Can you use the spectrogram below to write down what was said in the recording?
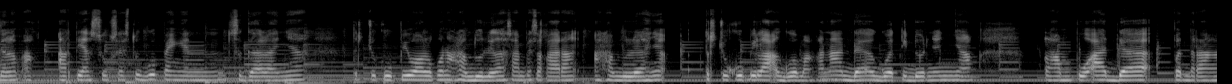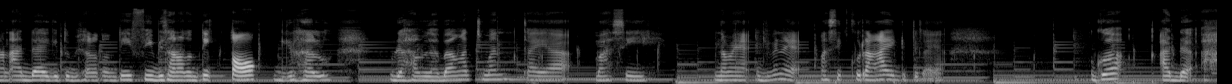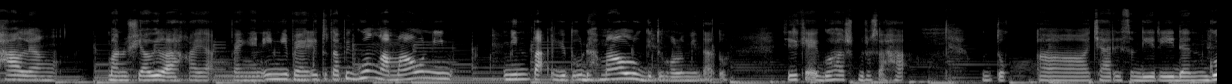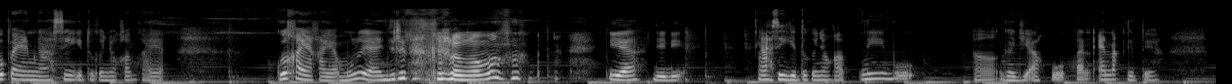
dalam artian sukses tuh gue pengen segalanya tercukupi walaupun alhamdulillah sampai sekarang alhamdulillahnya tercukupi lah. Gue makan ada gue tidur nyenyak lampu ada penerangan ada gitu bisa nonton TV bisa nonton TikTok gila lu. Udah alhamdulillah banget cuman kayak masih namanya gimana ya masih kurang aja gitu kayak. Gue ada hal yang manusiawi lah kayak pengen ini pengen itu tapi gue nggak mau nih minta gitu udah malu gitu kalau minta tuh. Jadi kayak gue harus berusaha untuk uh, cari sendiri dan gue pengen ngasih gitu ke nyokap kayak gue kayak kayak mulu ya anjir kalau ngomong. Iya jadi ngasih gitu ke nyokap nih bu uh, gaji aku kan enak gitu ya.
